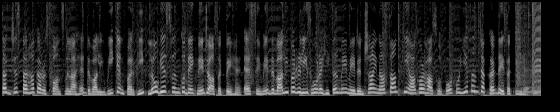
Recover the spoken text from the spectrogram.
तक जिस तरह का रिस्पांस मिला है, दिवाली वीकेंड पर भी लोग इस फ़िल्म को देखने जा सकते हैं। ऐसे में दिवाली पर रिलीज़ हो रही फ़िल्में मेड इन चाइना सांड की आँख और हाउसफुल फोर को ये फ़िल्म टक्कर दे सकती है।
